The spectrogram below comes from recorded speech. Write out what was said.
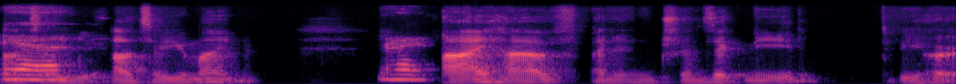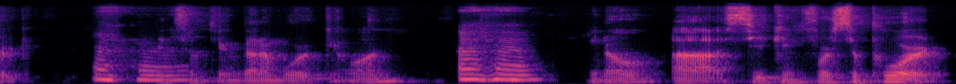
I'll, yeah. tell you, I'll tell you mine. Right. I have an intrinsic need to be heard. Mm-hmm. It's something that I'm working on. Mm-hmm. You know, uh, seeking for support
